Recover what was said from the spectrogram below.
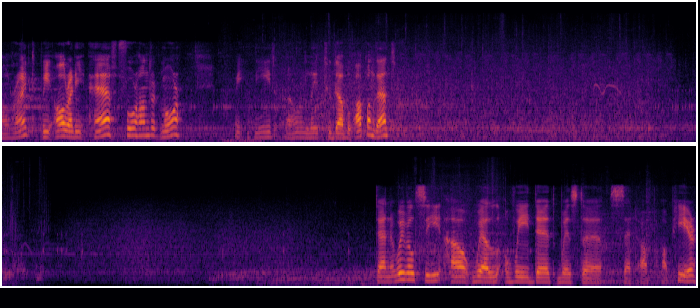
All right, we already have 400 more. We need only to double up on that. Then we will see how well we did with the setup up here.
